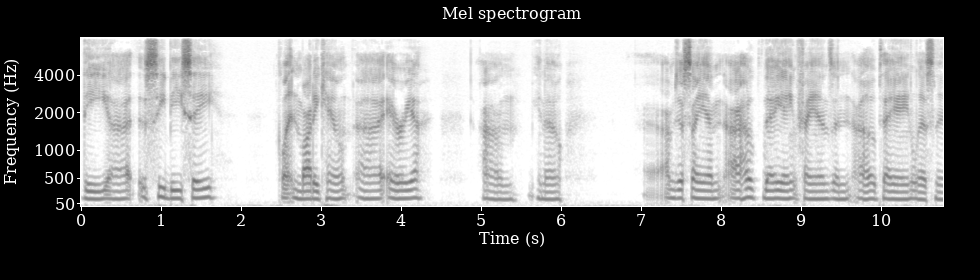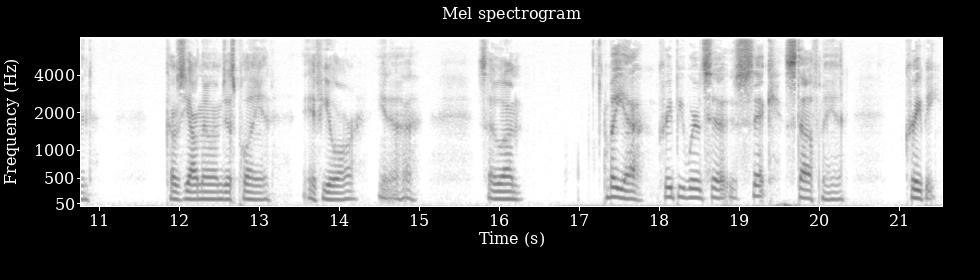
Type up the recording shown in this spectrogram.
the uh, CBC Clinton body count uh, area. Um, you know, I'm just saying, I hope they ain't fans and I hope they ain't listening. Because y'all know I'm just playing. If you are, you know. Huh? So, um, but yeah, creepy, weird, sick stuff, man. Creepy,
